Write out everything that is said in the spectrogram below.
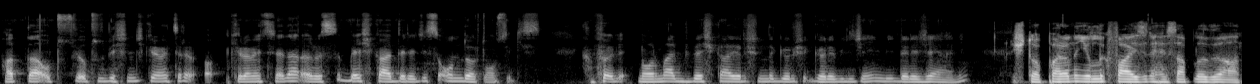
Hatta 30 ve 35. kilometre kilometreler arası 5K derecesi 14-18. Böyle normal bir 5K yarışında görüş, görebileceğin bir derece yani. İşte o paranın yıllık faizini hesapladığı an.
